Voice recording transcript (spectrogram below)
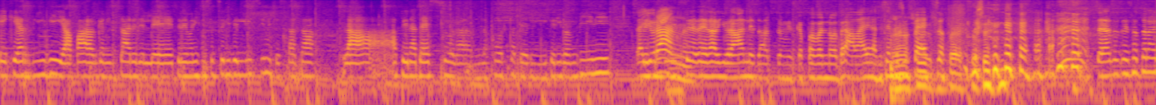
e che arrivi a far organizzare delle, delle manifestazioni bellissime. C'è stata la- appena adesso la, la corsa per i, per i bambini. La Yuran. La Yuran, esatto, mi scappava il nome. Brava, Elena, sei sempre Eh, sul sì, pezzo. sul pezzo, sì. C'è stata- c'è stata la,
